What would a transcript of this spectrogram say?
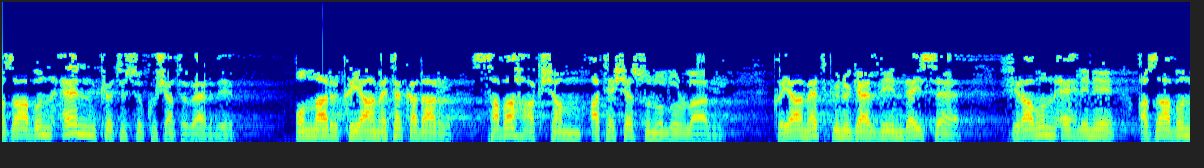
azabın en kötüsü kuşatı verdi. Onlar kıyamete kadar sabah akşam ateşe sunulurlar. Kıyamet günü geldiğinde ise Firavun ehlini azabın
